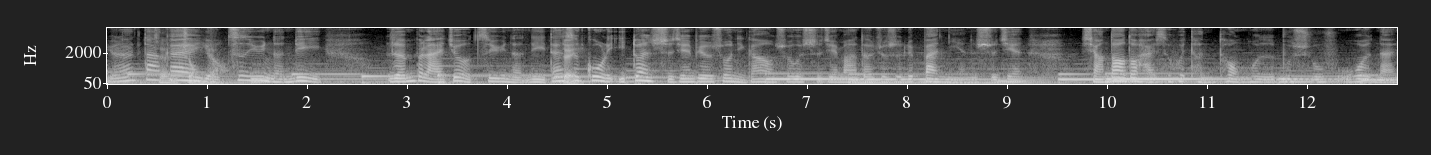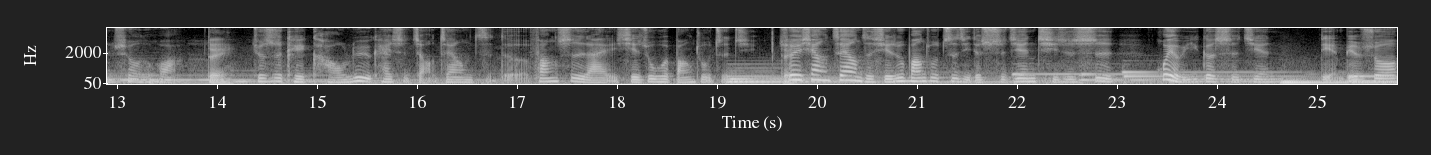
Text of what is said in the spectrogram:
原来大概有治愈能力，人本来就有治愈能力，但是过了一段时间，比如说你刚刚说个时间嘛，的就是半年的时间，想到都还是会疼痛或者是不舒服或者难受的话，对，就是可以考虑开始找这样子的方式来协助或帮助自己。所以像这样子协助帮助自己的时间，其实是会有一个时间。点，比如说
